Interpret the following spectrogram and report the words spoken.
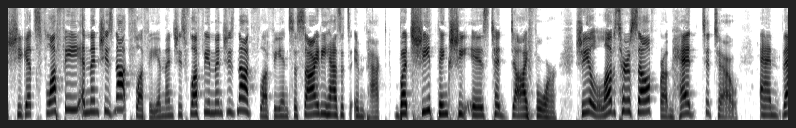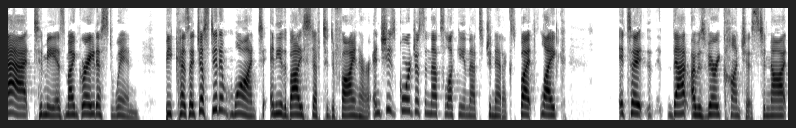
she gets fluffy and then she's not fluffy and then she's fluffy and then she's not fluffy and society has its impact. But she thinks she is to die for. She loves herself from head to toe. And that to me is my greatest win because I just didn't want any of the body stuff to define her. And she's gorgeous and that's lucky and that's genetics. But like, it's a that I was very conscious to not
